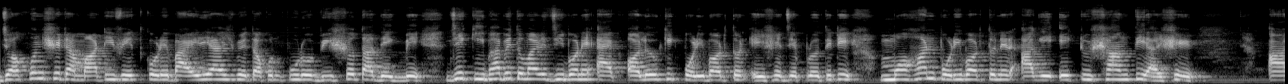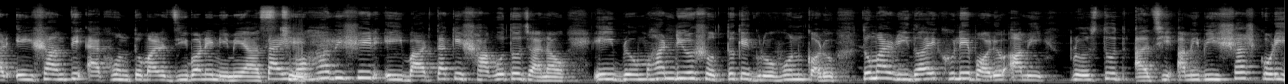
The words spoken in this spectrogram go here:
যখন সেটা মাটি ভেদ করে বাইরে আসবে, তখন পুরো বিশ্ব তা দেখবে যে কীভাবে তোমার জীবনে এক অলৌকিক পরিবর্তন এসেছে। প্রতিটি মহান পরিবর্তনের আগে একটু শান্তি আসে। আর এই শান্তি এখন তোমার জীবনে নেমে আসছে। তাই মহাবিশ্বের এই বার্তাকে স্বাগত জানাও, এই ব্রহ্মাণ্ডীয় সত্যকে গ্রহণ করো। তোমার হৃদয় খুলে বলো, আমি প্রস্তুত আছি, আমি বিশ্বাস করি,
